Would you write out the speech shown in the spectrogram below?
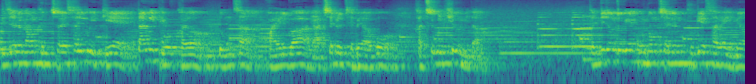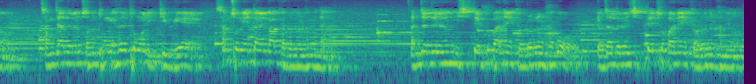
니제르강 근처에 살고 있기에 땅이 비옥하여 농사, 과일과 야채를 재배하고 가축을 키웁니다. 댄디 종족의 공동체는 북의 사회이며 장자들은 전통의 혈통을 잇기 위해 삼촌의 딸과 결혼을 합니다. 남자들은 20대 후반에 결혼을 하고 여자들은 10대 초반에 결혼을 하며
